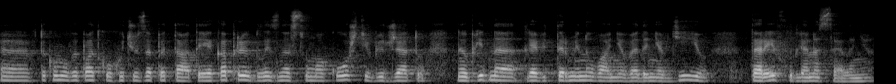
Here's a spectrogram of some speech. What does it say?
В такому випадку хочу запитати, яка приблизна сума коштів бюджету необхідна для відтермінування введення в дію тарифу для населення?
